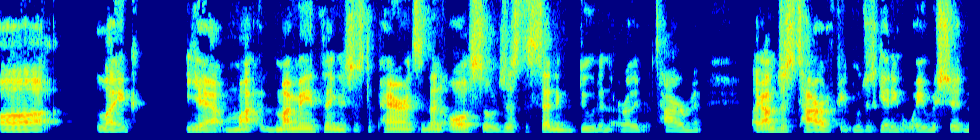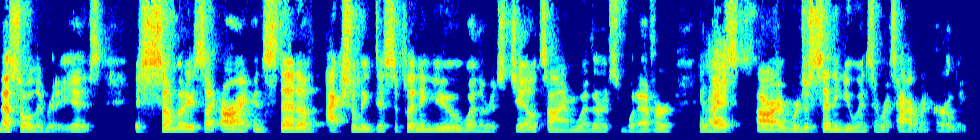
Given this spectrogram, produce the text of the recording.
Uh, like yeah, my my main thing is just the parents, and then also just the sending dude in the early retirement. Like I'm just tired of people just getting away with shit, and that's all it really is. It's somebody. It's like, all right, instead of actually disciplining you, whether it's jail time, whether it's whatever, Right. it's, all right, we're just sending you into retirement early.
